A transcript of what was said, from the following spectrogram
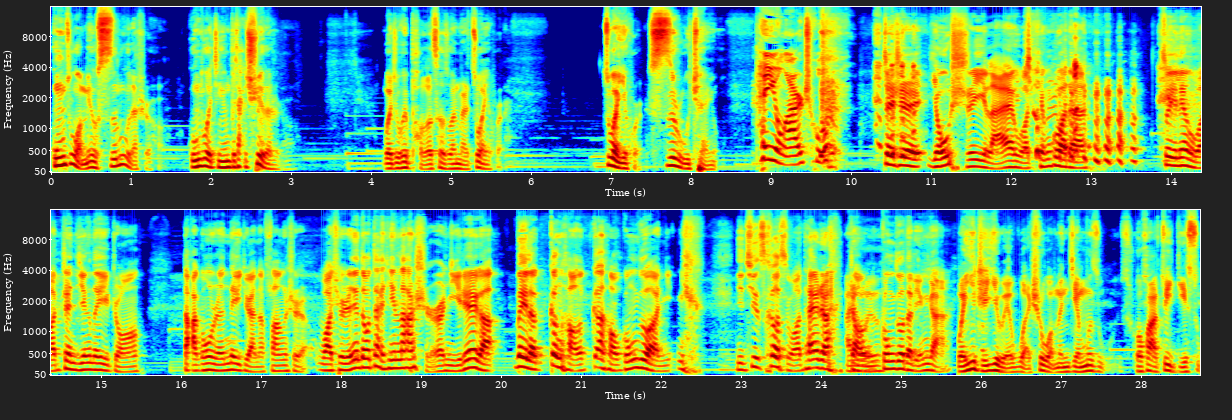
工作没有思路的时候，工作进行不下去的时候，我就会跑到厕所里面坐一会儿，坐一会儿，思如泉涌。喷涌而出，这是有史以来我听过的 最令我震惊的一种打工人内卷的方式。我去，人家都带薪拉屎，你这个为了更好的干好工作，你你你去厕所待着哎找工作的灵感。我一直以为我是我们节目组说话最低俗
